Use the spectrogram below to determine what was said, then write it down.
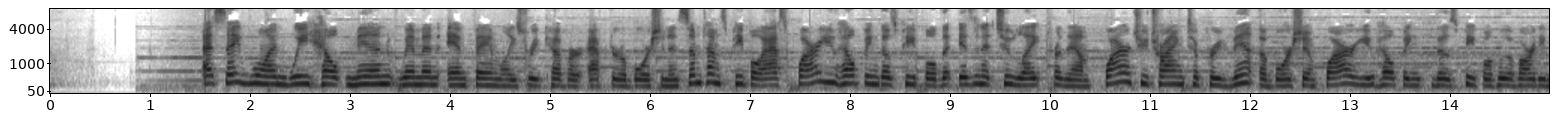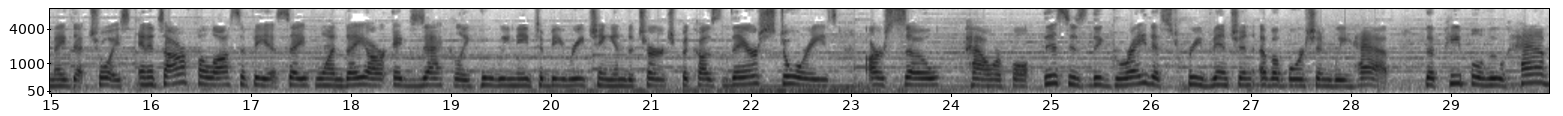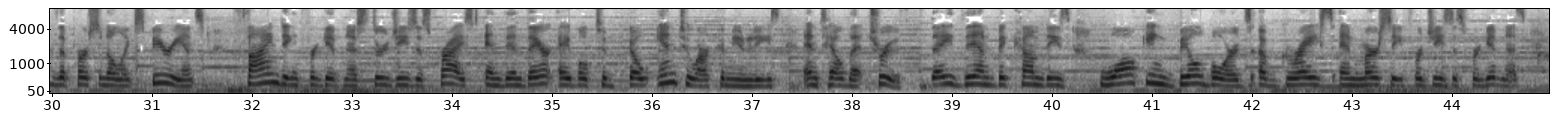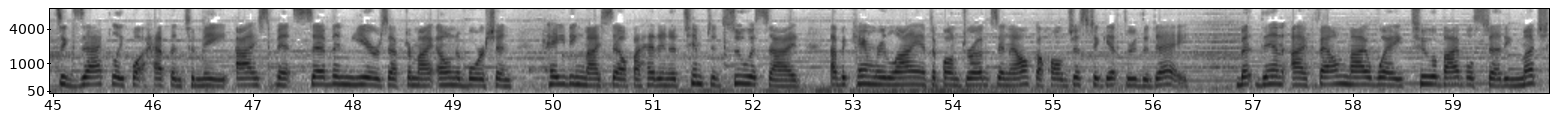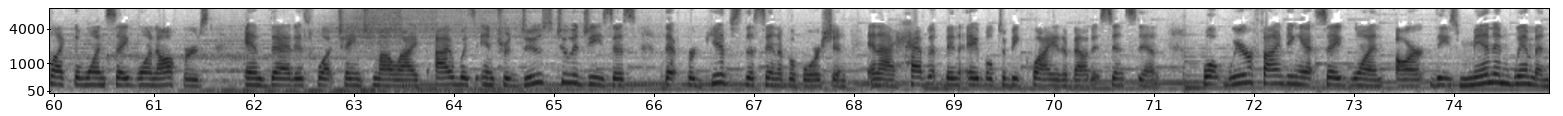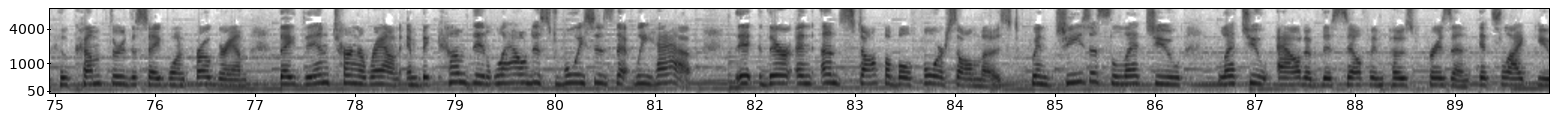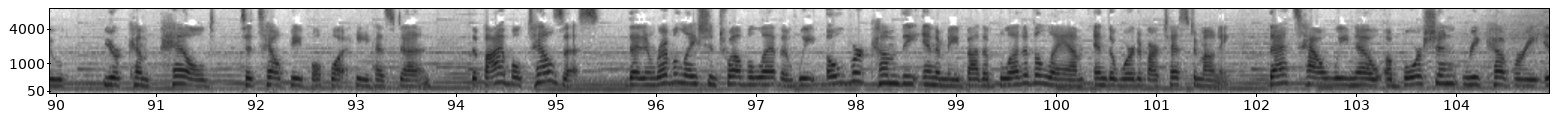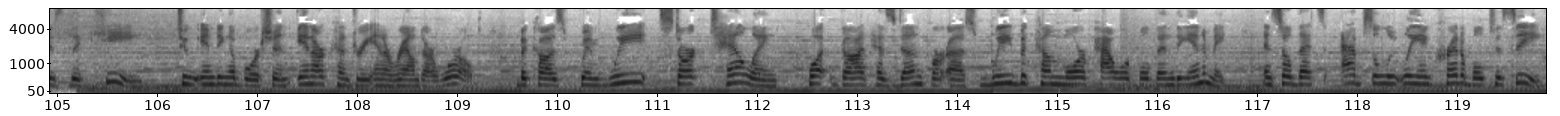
At Save One, we help men, women, and families recover after abortion. And sometimes people ask, why are you helping those people that isn't it too late for them? Why aren't you trying to prevent abortion? Why are you helping those people who have already made that choice? And it's our philosophy at Save One. They are exactly who we need to be reaching in the church because their stories are so powerful. This is the greatest prevention of abortion we have the people who have the personal experience finding forgiveness through Jesus Christ, and then they're able to go into our communities and tell that truth. They then become these walking billboards of grace and mercy for Jesus' forgiveness. It's exactly what happened to me. I spent seven years after my own abortion hating myself. I had an attempted suicide. I became reliant upon drugs and alcohol just to get through the day. But then I found my way to a Bible study, much like the one Save One offers, And that is what changed my life. I was introduced to a Jesus that forgives the sin of abortion, and I haven't been able to be quiet about it since then. What we're finding at Save One are these men and women who come through the Save One program, they then turn around and become the loudest voices that we have. It, they're an unstoppable force almost. When Jesus lets you lets you out of this self-imposed prison, it's like you you're compelled to tell people what he has done. The Bible tells us that in Revelation 12:11 we overcome the enemy by the blood of the lamb and the word of our testimony. That's how we know abortion recovery is the key to ending abortion in our country and around our world. Because when we start telling what God has done for us, we become more powerful than the enemy. And so that's absolutely incredible to see.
